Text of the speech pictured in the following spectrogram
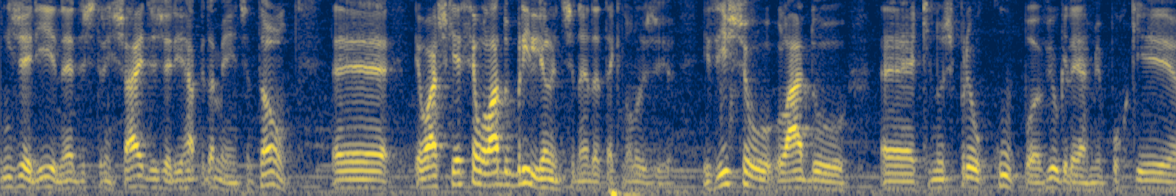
ingerir, né? Destrinchar e digerir rapidamente. Então, é, eu acho que esse é o lado brilhante né, da tecnologia. Existe o lado é, que nos preocupa, viu, Guilherme? Porque,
